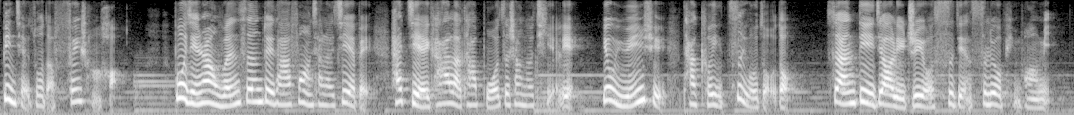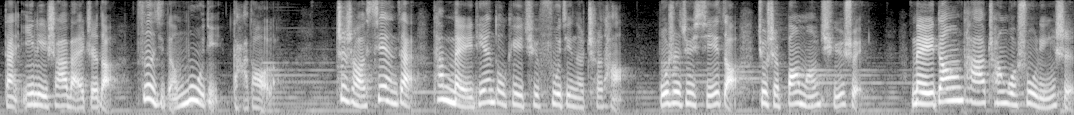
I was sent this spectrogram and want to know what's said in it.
并且做得非常好。不仅让文森对她放下了戒备，还解开了他脖子上的铁链，又允许他可以自由走动。虽然地窖里只有四点四六平方米。但伊丽莎白知道自己的目的达到了，至少现在她每天都可以去附近的池塘，不是去洗澡，就是帮忙取水。每当她穿过树林时，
